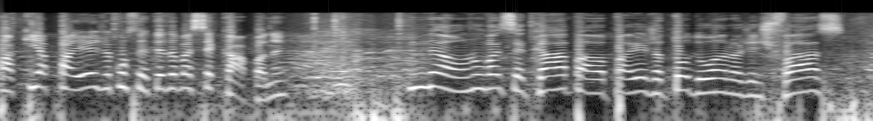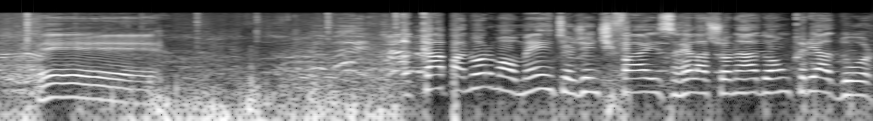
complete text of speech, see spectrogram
Aqui a Paeja com certeza vai ser capa, né? Não, não vai ser capa, a Paeja todo ano a gente faz. É... Capa normalmente a gente faz relacionado a um criador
